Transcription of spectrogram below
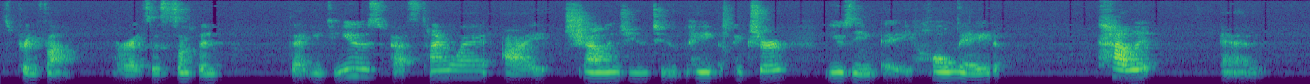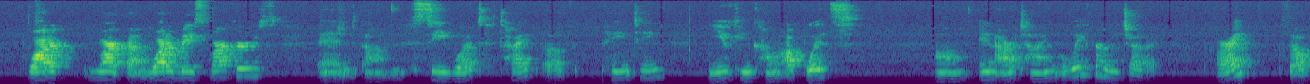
it's pretty fun. All right, so is something that you can use to pass time away. I challenge you to paint a picture using a homemade palette and water mar um, water-based markers and um, see what type of painting you can come up with um, in our time away from each other. All right, so. All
